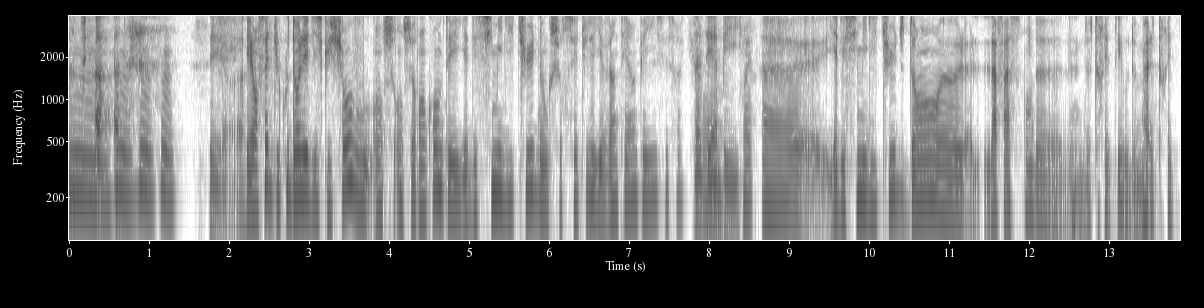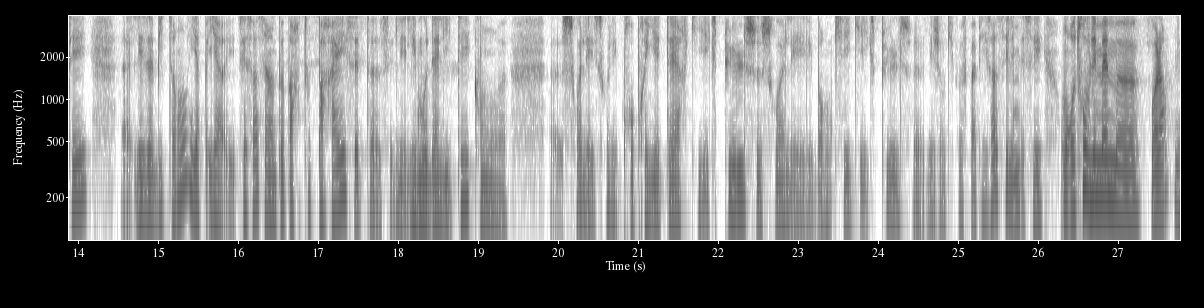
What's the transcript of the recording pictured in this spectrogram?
c'est, euh, Et en fait, du coup, dans les discussions, vous, on, se- on se rend compte, et il y a des similitudes. Donc, sur ces, tu il y a 21 pays, c'est ça qui font- 21 pays. Ouais. Euh, Il y a des similitudes dans euh, la façon de, de traiter ou de maltraiter euh, les habitants. Il y a, il y a- c'est ça, c'est un peu partout pareil, cette, c'est les, les modalités qu'ont. Euh, soit les, soit les propriétaires qui expulsent, soit les, les banquiers qui expulsent euh, des gens qui peuvent pas payer ça. C'est les- c'est- on retrouve les mêmes, euh, voilà, les,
